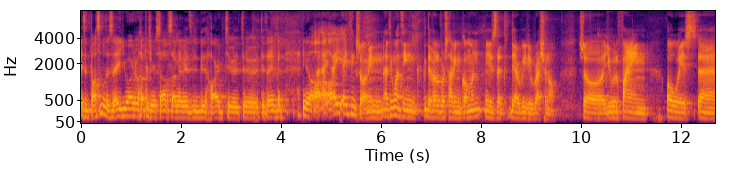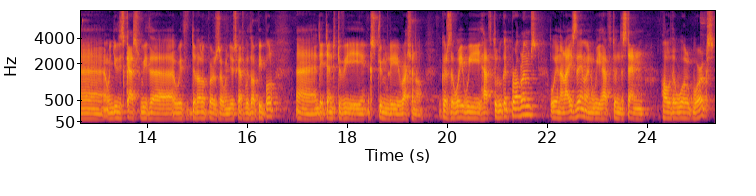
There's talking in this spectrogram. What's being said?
is it possible to say you are developers yourself? So maybe it's a bit hard to, to, to say, but you know, I, I, I think so. I mean, I think one thing developers have in common is that they're really rational. So you will find always uh, when you discuss with uh, with developers or when you discuss with other people, uh, they tend to be extremely rational because the way we have to look at problems, we analyze them, and we have to understand how the world works.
